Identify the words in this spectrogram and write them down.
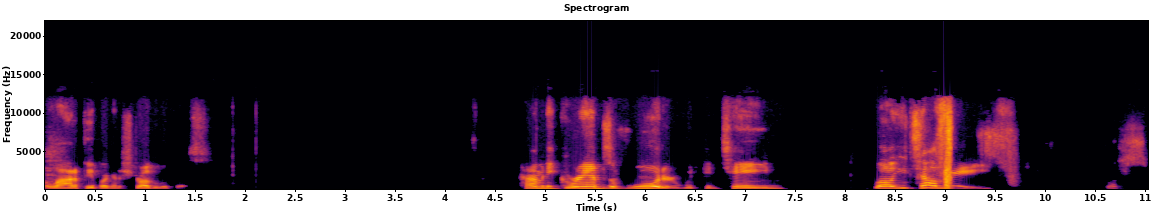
A lot of people are going to struggle with this. How many grams of water would contain? Well, you tell me. Whoops.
